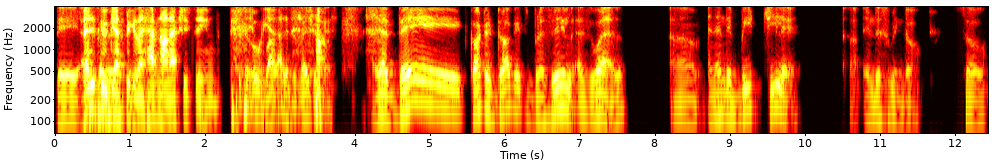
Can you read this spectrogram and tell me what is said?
They that is a good guess because I have not actually seen. oh, wow, that is a very so... good guess. Yeah, they got a draw against Brazil as well, um, and then they beat Chile uh, in this window. So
